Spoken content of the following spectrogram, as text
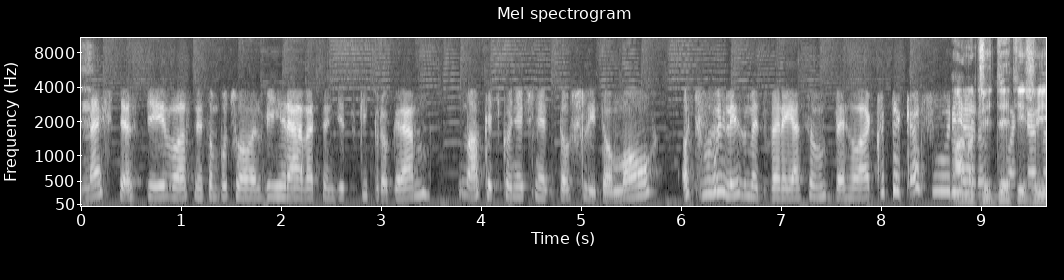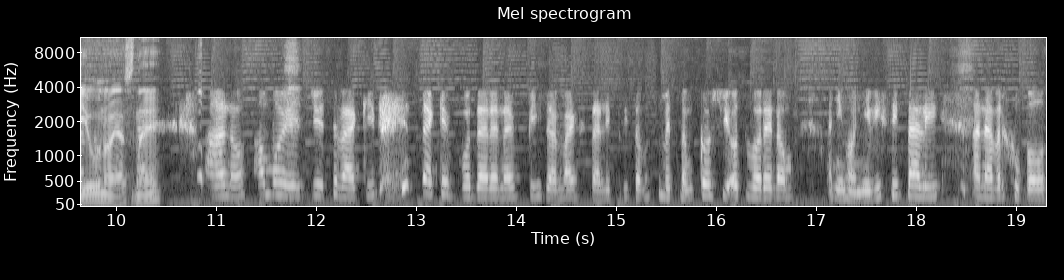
Našťastie vlastne som počula len vyhrávať ten detský program. No a keď konečne došli domov, otvorili sme dvere, ja som behla ako taká fúria. Áno, či deti žijú, no jasné. Áno, a moje detváky také podarené v pyžamách stali pri tom smetnom koši otvorenom, ani ho nevysypali a na vrchu bol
